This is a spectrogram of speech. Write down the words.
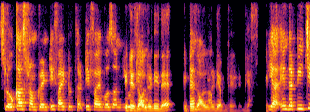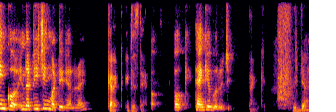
slokas from 25 to 35 was on YouTube. It is already there. It is And, uh, already updated. Yes, Yeah, there. in the teaching co in the teaching material, right? Correct. It is there. Okay. Thank you, Guruji. Thank you. Vidya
